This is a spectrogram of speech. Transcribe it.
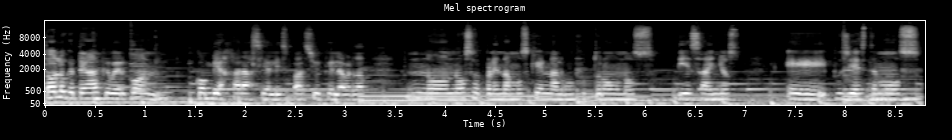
todo lo que tenga que ver con, con viajar hacia el espacio, que la verdad no nos sorprendamos que en algún futuro, unos 10 años, eh, pues ya estemos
